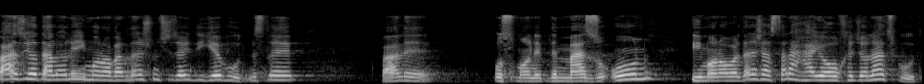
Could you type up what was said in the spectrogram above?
بعضی ها دلایل ایمان آوردنشون چیزهای دیگه بود. مثل بله عثمان ابن مزعون ایمان آوردنش از سر حیا و خجالت بود.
